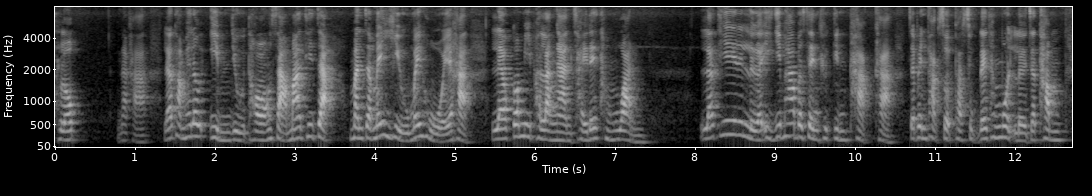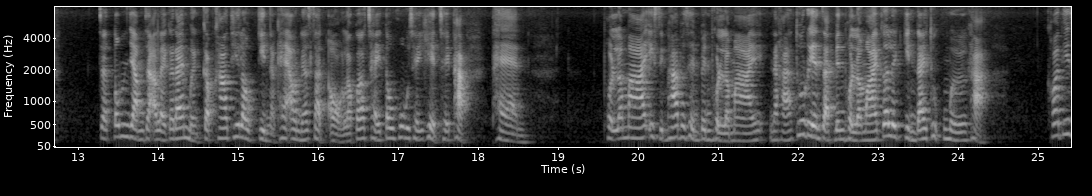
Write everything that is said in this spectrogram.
ครบ นะคะ แล้วทำให้เราอิ่มอยู่ท้องสามารถที่จะมันจะไม่หิวไม่โหยค่ะ แล้วก็มีพลังงานใช้ได้ทั้งวัน แล้วที่เหลืออีก 25%คือกินผักค่ะ จะเป็นผักสดผักสุกได้ทั้งหมดเลยจะทำจะต้มยำจะอะไรก็ได้เหมือนกับข้าวที่เรากินอะแค่เอาเนื้อสัตว์ออกแล้วก็ใช้เต้าหู้ใช้เห็ดใช้ผักแทน ผลไม้อีก 15%เป็นผลไม้นะคะ ทุเรียนจัดเป็นผลไม้ก็เลยกินได้ทุกมื้อค่ะ ข้อที่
